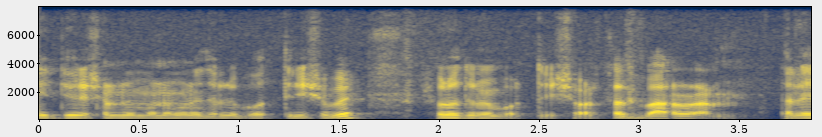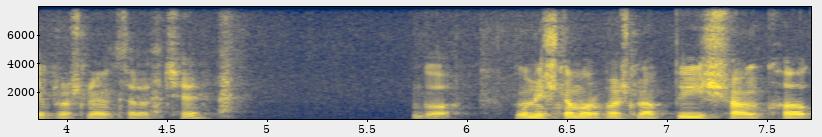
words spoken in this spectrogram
এই দুইয়ের সামনে মনে মনে ধরলে বত্রিশ হবে, ষোলো দুনে বত্রিশ, অর্থাৎ বারো রান। তাহলে এই প্রশ্নের অ্যান্সার হচ্ছে গ। উনিশ নম্বর প্রশ্ন, পি সংখ্যক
